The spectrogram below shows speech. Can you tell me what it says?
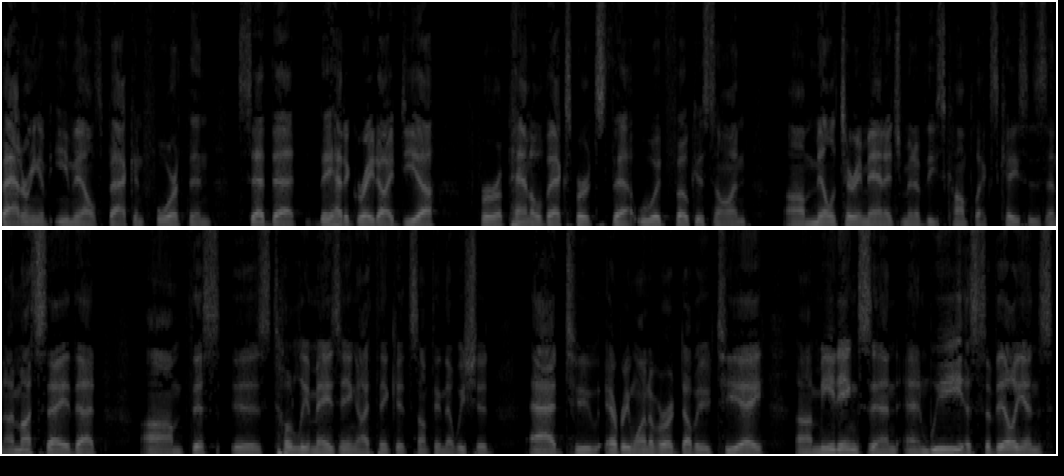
battering of emails back and forth, and said that they had a great idea for a panel of experts that would focus on um, military management of these complex cases. And I must say that um, this is totally amazing. I think it's something that we should add to every one of our WTA uh, meetings. And, and we as civilians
